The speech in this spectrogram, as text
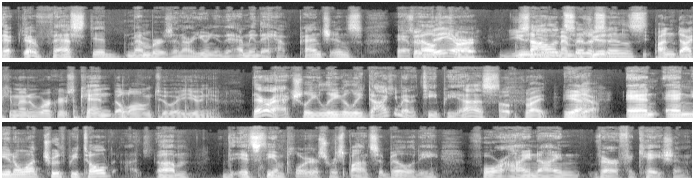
They're, they're vested members in our union. They, I mean, they have pensions, they have So health they are union solid members. Citizens. undocumented workers can belong to a union. they're actually legally documented TPS. Oh, right. yeah. Yeah. And and you know what? Truth be told, um, it's the employer's responsibility for I nine verification.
